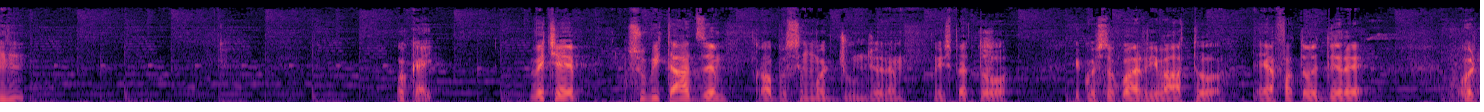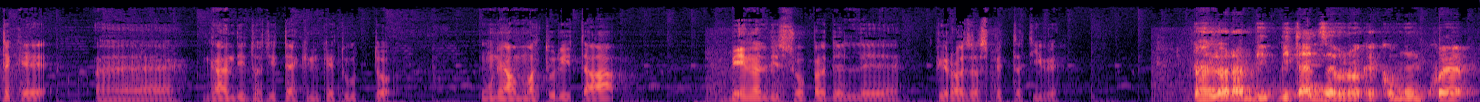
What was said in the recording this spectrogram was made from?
Mm-hmm. Ok. Invece su Bitazze cosa possiamo aggiungere rispetto che questo qua è arrivato e ha fatto vedere oltre che eh, grandi doti tecniche e tutto una maturità ben al di sopra delle più rose aspettative. Allora, B- Bitezza è uno che comunque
